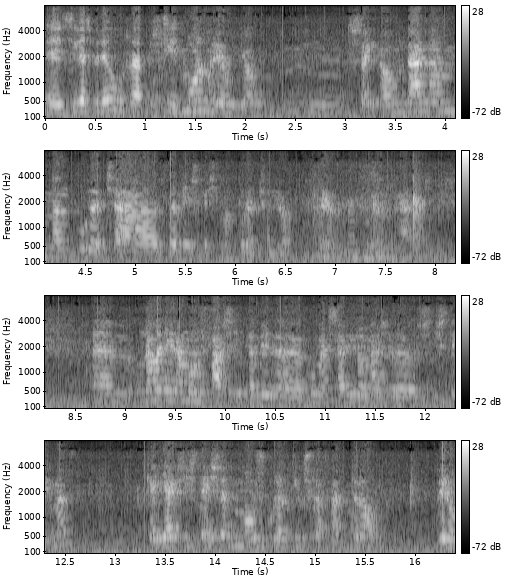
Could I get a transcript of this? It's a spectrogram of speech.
Eh, sigues breu, ràpid. Sí, molt breu. Jo, mm, se- ahondant en encoratjar els altres, que així m'encoratjo jo, um, una manera molt fàcil també de començar a viure al marge del sistema que ja existeixen molts col·lectius que fan troc però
